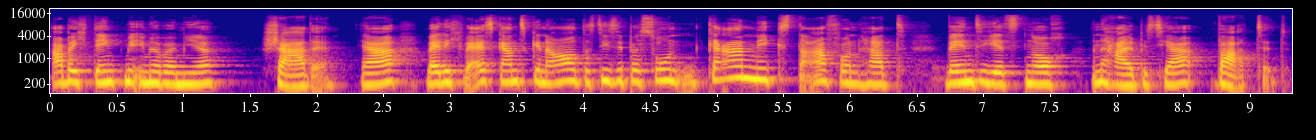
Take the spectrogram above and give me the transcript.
aber ich denke mir immer bei mir, schade. Ja, weil ich weiß ganz genau, dass diese Person gar nichts davon hat, wenn sie jetzt noch ein halbes Jahr wartet.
